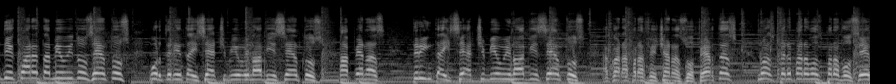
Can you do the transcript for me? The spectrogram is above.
de 40.200 por 37.900, apenas 37.900. Agora para fechar as ofertas, nós preparamos para você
